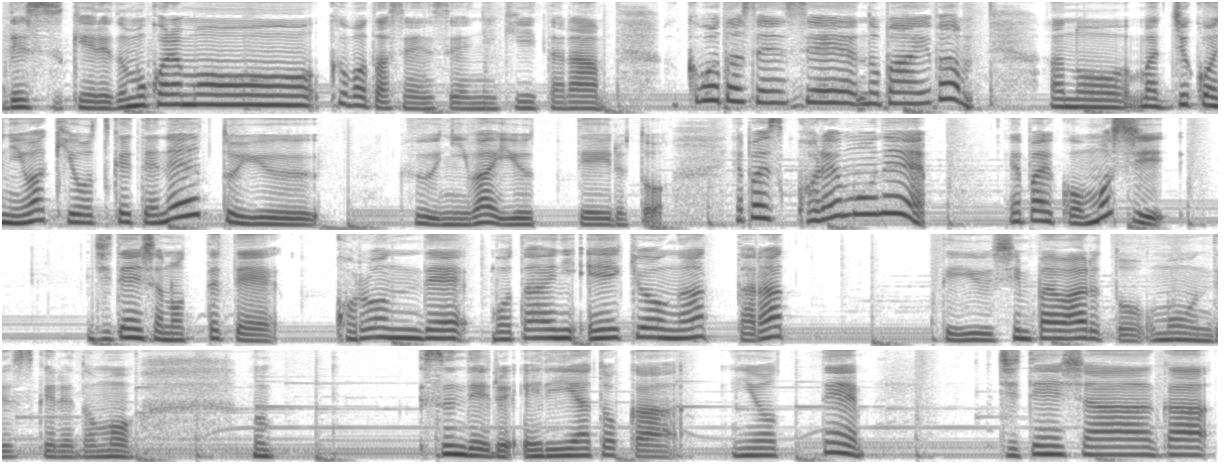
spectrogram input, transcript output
ですけれどもこれも久保田先生に聞いたら久保田先生の場合はあの、まあ、事故には気をつけてねというふうには言っていると。やっぱりこれもねやっぱりこうもし自転車乗ってて転んで母体に影響があったらっていう心配はあると思うんですけれども住んでいるエリアとかによって自転車が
